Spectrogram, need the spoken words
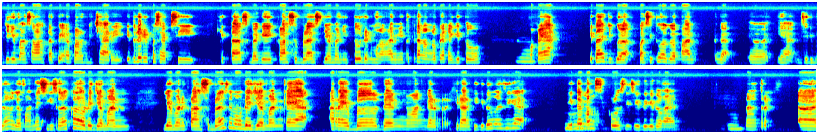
jadi masalah tapi emang dicari. Itu dari persepsi kita sebagai kelas 11 zaman itu dan mengalami itu kita nganggapnya kayak gitu. Hmm. Makanya kita juga pas itu agak pan nggak ya, ya bisa dibilang agak panas sih soalnya kalau udah zaman zaman kelas 11 emang udah zaman kayak rebel dan ngelanggar hierarki gitu nggak sih kak kita Hmm. emang siklus di situ gitu kan Hmm. nah terus eh,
